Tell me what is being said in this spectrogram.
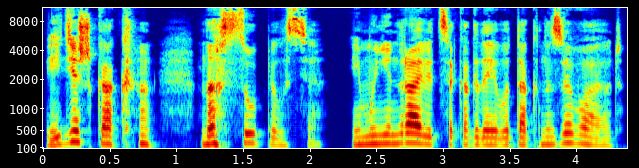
Видишь, как насупился. Ему не нравится, когда его так называют.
